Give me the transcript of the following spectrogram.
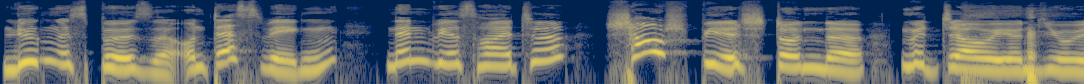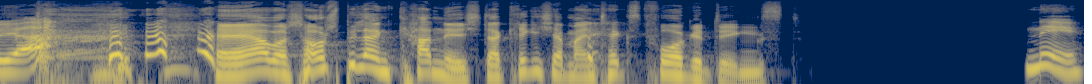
Lügen ist böse. Und deswegen nennen wir es heute Schauspielstunde mit Joey und Julia. Hä, aber Schauspielern kann ich. Da kriege ich ja meinen Text vorgedingst. nee.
